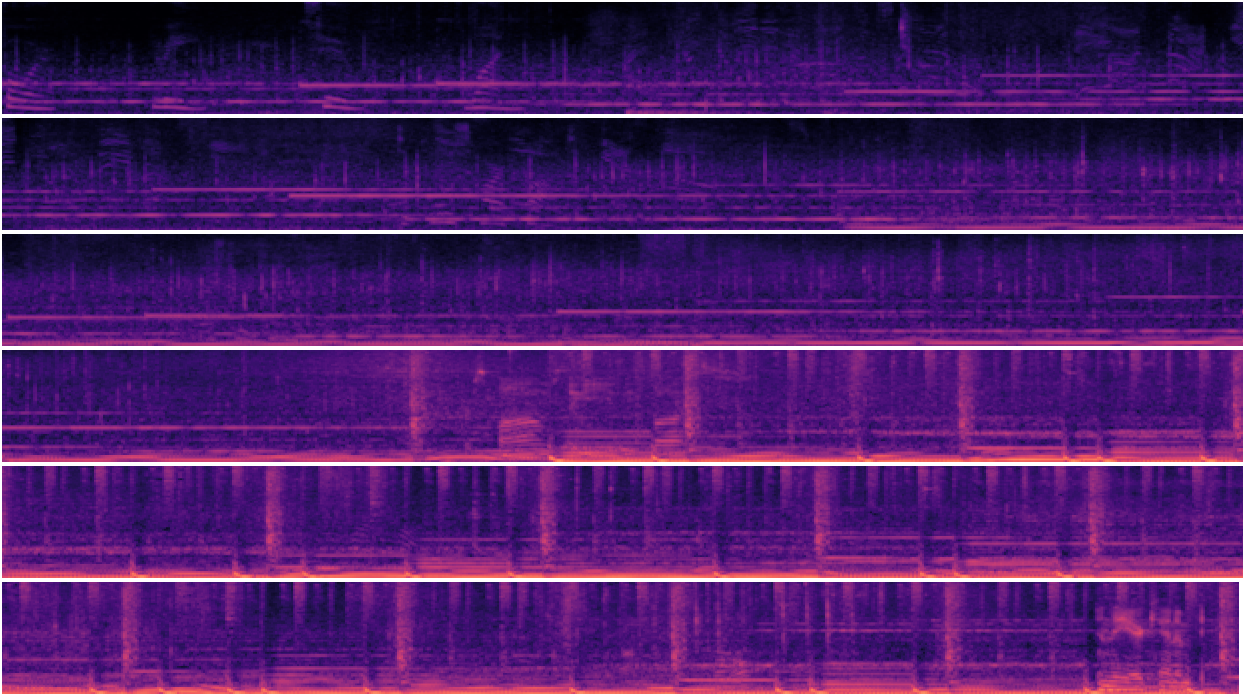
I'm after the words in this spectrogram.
four, three, two, one. Bombs, take easy spots. The air cannon.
